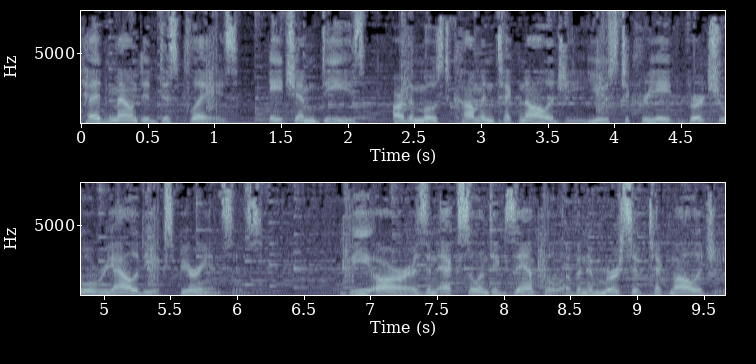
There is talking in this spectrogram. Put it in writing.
Head-mounted displays, HMDs, are the most common technology used to create virtual reality experiences. VR is an excellent example of an immersive technology.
